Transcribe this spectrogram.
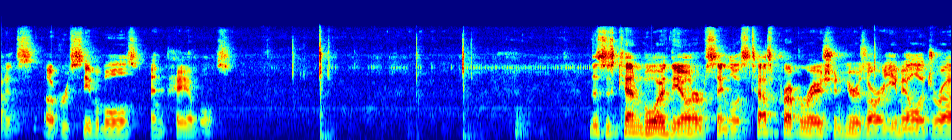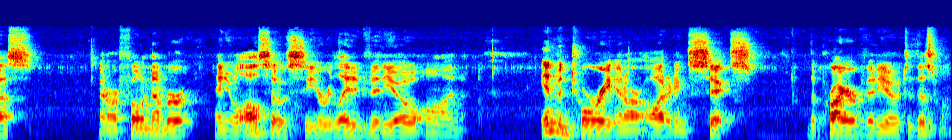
audits of receivables and payables. This is Ken Boyd, the owner of St. Louis Test Preparation. Here's our email address and our phone number, and you'll also see a related video on inventory in our Auditing 6, the prior video to this one.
